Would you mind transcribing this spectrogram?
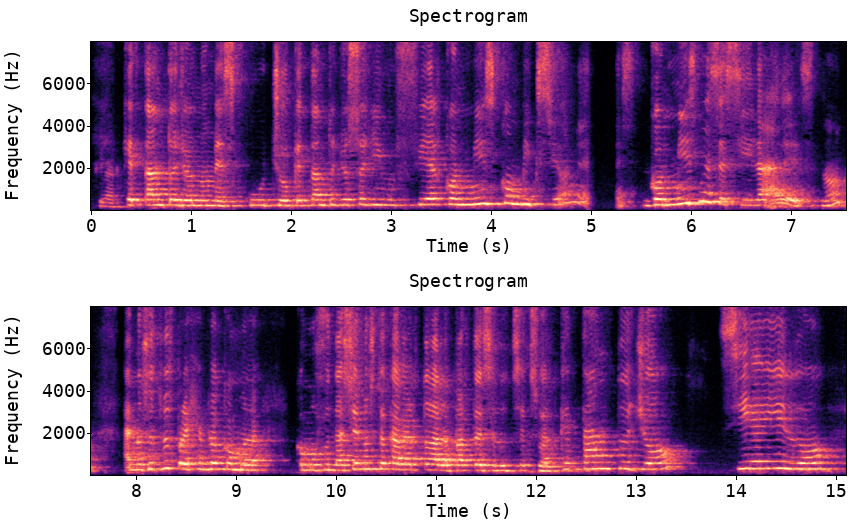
Claro. Qué tanto yo no me escucho, qué tanto yo soy infiel con mis convicciones, con mis necesidades, ¿no? A nosotros, por ejemplo, como la, como fundación nos toca ver toda la parte de salud sexual. ¿Qué tanto yo sí he ido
